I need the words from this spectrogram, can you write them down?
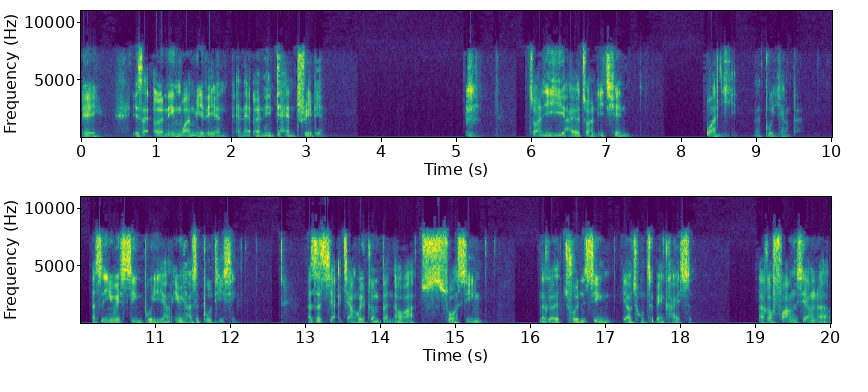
哎。It's like earning one million and then earning ten trillion，赚一亿还有赚一千万亿，那不一样的。那是因为心不一样，因为它是菩提心。但是讲讲回根本的话，所行那个纯心要从这边开始。那个方向呢，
